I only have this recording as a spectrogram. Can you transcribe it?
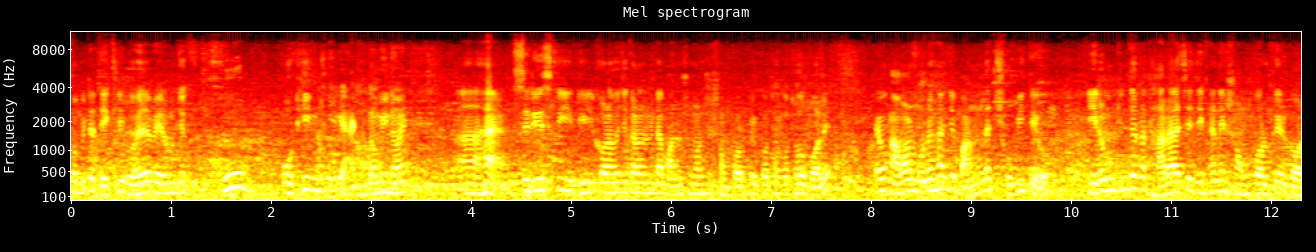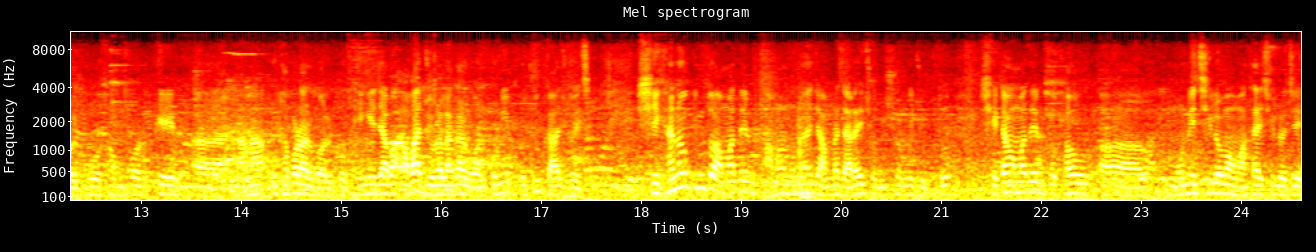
ছবিটা দেখলেই বোঝা যাবে, এরকম যে খুব কঠিন ছবি একদমই নয়। হ্যাঁ সিরিয়াসলি ডিল করা হয়েছে কারণ এটা মানুষ মানুষের সম্পর্কের কথা কোথাও বলে। এবং আমার মনে হয় যে বাংলা ছবিতেও এরকম কিন্তু একটা ধারা আছে যেখানে সম্পর্কের গল্প, সম্পর্কের নানা উঠাপড়ার গল্প, ভেঙে যাওয়া, আবার জোড়া লাগার গল্প নিয়ে প্রচুর কাজ হয়েছে। সেখানেও কিন্তু আমাদের, আমার মনে হয় যে আমরা যারাই ছবির সঙ্গে যুক্ত, সেটাও আমাদের কোথাও মনে ছিল বা মাথায় ছিল যে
